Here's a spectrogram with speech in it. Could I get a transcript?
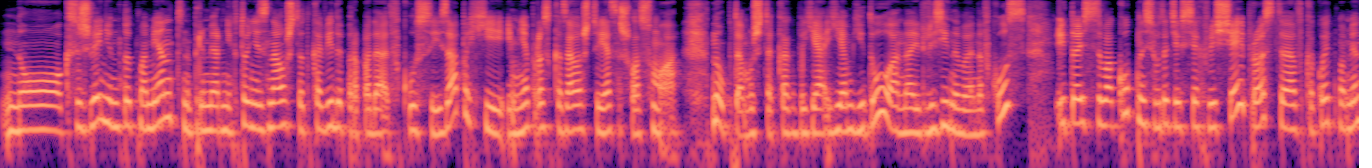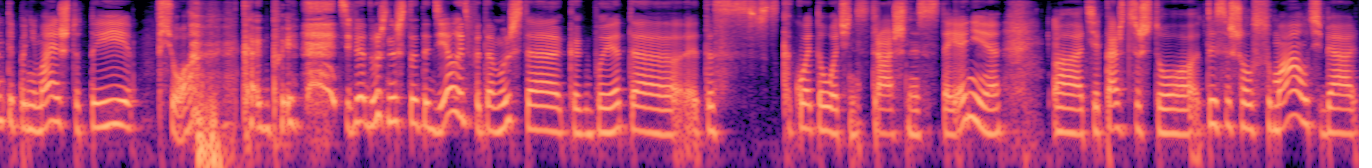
Но, к сожалению, на тот момент, например, никто не знал, что от ковида пропадают вкусы и запахи, и мне просто казалось, что я сошла с ума. Ну, потому что как бы я ем еду, она резиновая на вкус. И то есть совокупность вот этих всех вещей просто в какой-то момент ты понимаешь, что ты все, как бы тебе нужно что-то делать, потому что как бы это, это какое-то очень страшное состояние. А, тебе кажется, что ты сошел с ума, у тебя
